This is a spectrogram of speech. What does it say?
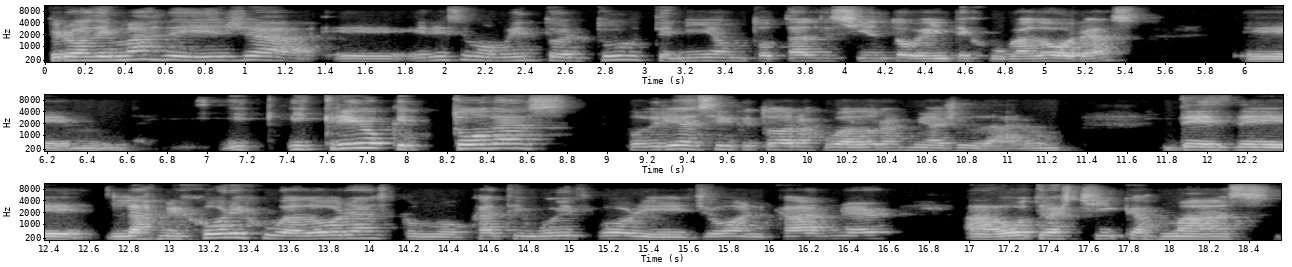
Pero además de ella, eh, en ese momento el tour tenía un total de 120 jugadoras eh, y, creo que todas, podría decir que todas las jugadoras me ayudaron. Desde las mejores jugadoras como Kathy Whitford y Joan Carner a otras chicas más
